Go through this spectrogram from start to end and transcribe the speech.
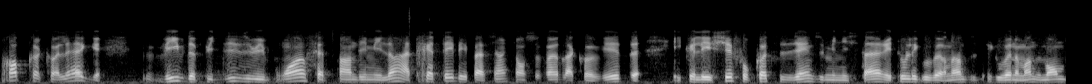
propres collègues vivent depuis 18 mois cette pandémie-là, à traiter des patients qui ont souffert de la COVID et que les chiffres au quotidien du ministère et tous les gouvernements du, gouvernements du monde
